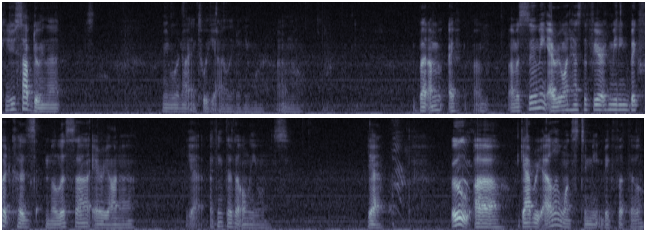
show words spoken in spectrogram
Can you stop doing that? I mean, we're not in Twikkii Island anymore. I don't know. But I'm I, am i am I'm assuming everyone has the fear of meeting Bigfoot because Melissa, Ariana, yeah, I think they're the only ones. Yeah. Ooh, uh, Gabriella wants to meet Bigfoot though.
